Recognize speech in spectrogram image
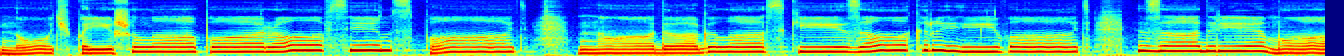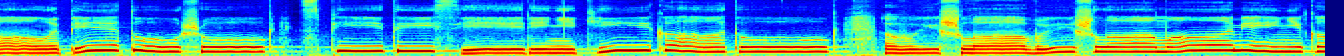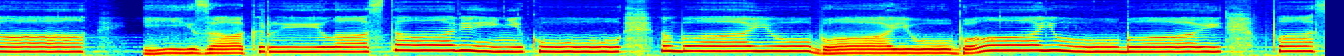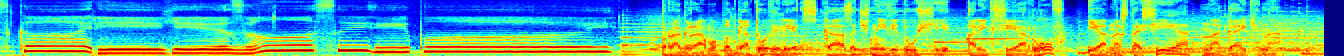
Ночь пришла, пора всем спать. Надо глазки закрывать, Задремал петушок, Спит и серенький каток. Вышла, вышла маменька, И закрыла ставеньку Баю, баю, баю, бай Поскорее засыпай Программу подготовили сказочные ведущие Алексей Орлов и Анастасия Нагайкина.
